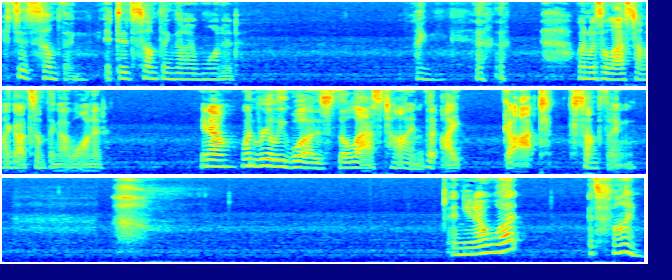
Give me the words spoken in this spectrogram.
it did something. It did something that I wanted. I When was the last time I got something I wanted? You know, when really was the last time that I got something? And you know what? It's fine.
